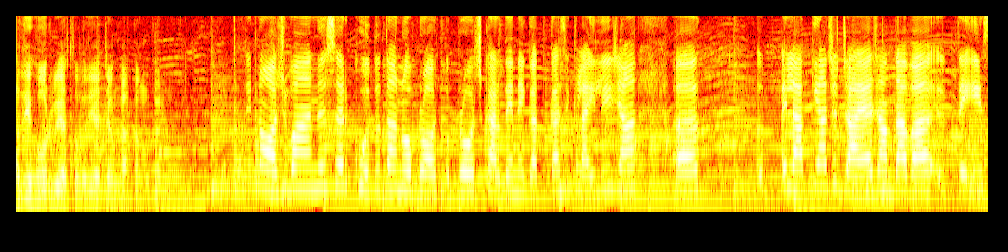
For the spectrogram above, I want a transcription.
ਅਸੀਂ ਹੋਰ ਵੀ ਇਸ ਤੋਂ ਵਧੀਆ ਚੰਗਾ ਕੰਮ ਕਰਾਂਗੇ। ਤੇ ਨੌਜਵਾਨ ਸਰ ਖੁਦ ਤੁਹਾਨੂੰ ਅਪਰੋਚ ਕਰਦੇ ਨੇ ਗੱਤਕਾ ਸਿਖਲਾਈ ਲਈ ਜਾਂ ਇਲਾਕਿਆਂ 'ਚ ਜਾਇਆ ਜਾਂਦਾ ਵਾ ਤੇ ਇਸ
